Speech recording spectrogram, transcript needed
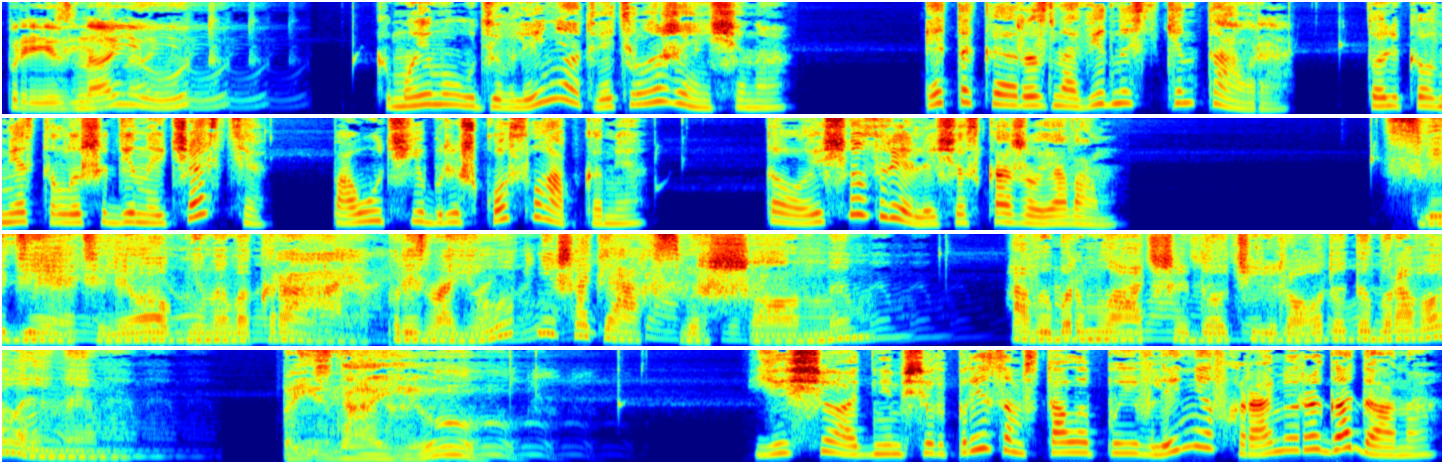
Признают. К моему удивлению ответила женщина. Этакая разновидность кентавра, только вместо лошадиной части паучье брюшко с лапками. То еще зрелище, скажу я вам. Свидетели огненного края признают Нишакях совершенным, а выбор младшей дочери рода добровольным. Признаю. Еще одним сюрпризом стало появление в храме Рагадана.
